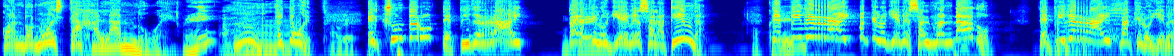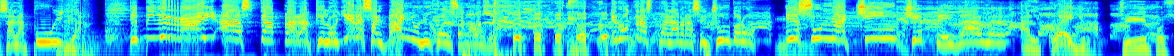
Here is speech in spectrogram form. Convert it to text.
cuando no está jalando, güey. ¿Eh? Mm, ahí te voy. El chúntaro te pide ride para que lo lleves a la tienda. Te pide ride para que lo lleves al mandado. Te pide Ray para que lo lleves a la pulga. Te pide Ray hasta para que lo lleves al baño, el hijo de su mouse. en otras palabras, el chúntaro es una chinche pegada al cuello. Sí, pues.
